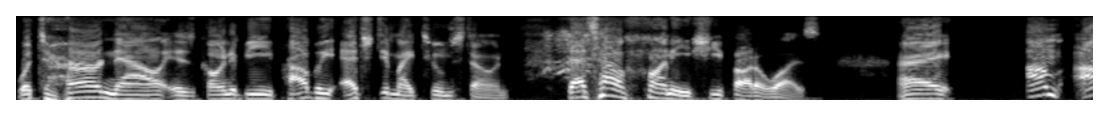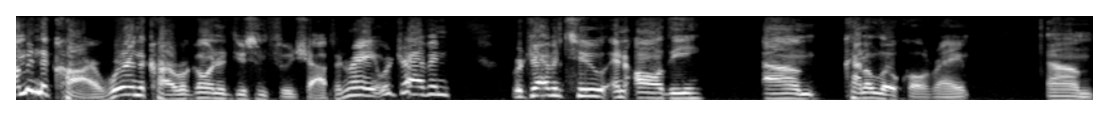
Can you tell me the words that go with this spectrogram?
what to her now is going to be probably etched in my tombstone. That's how funny she thought it was. All right, I'm I'm in the car. We're in the car. We're going to do some food shopping. Right, we're driving we're driving to an Aldi, um, kind of local, right? Um,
